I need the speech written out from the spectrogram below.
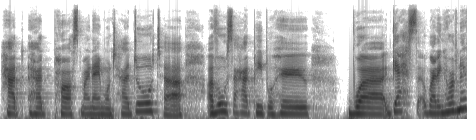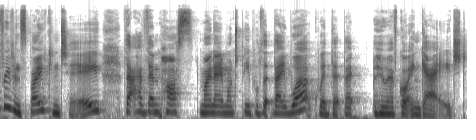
had had passed my name on to her daughter. I've also had people who were guests at a wedding who I've never even spoken to that have then passed my name on to people that they work with that they, who have got engaged.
